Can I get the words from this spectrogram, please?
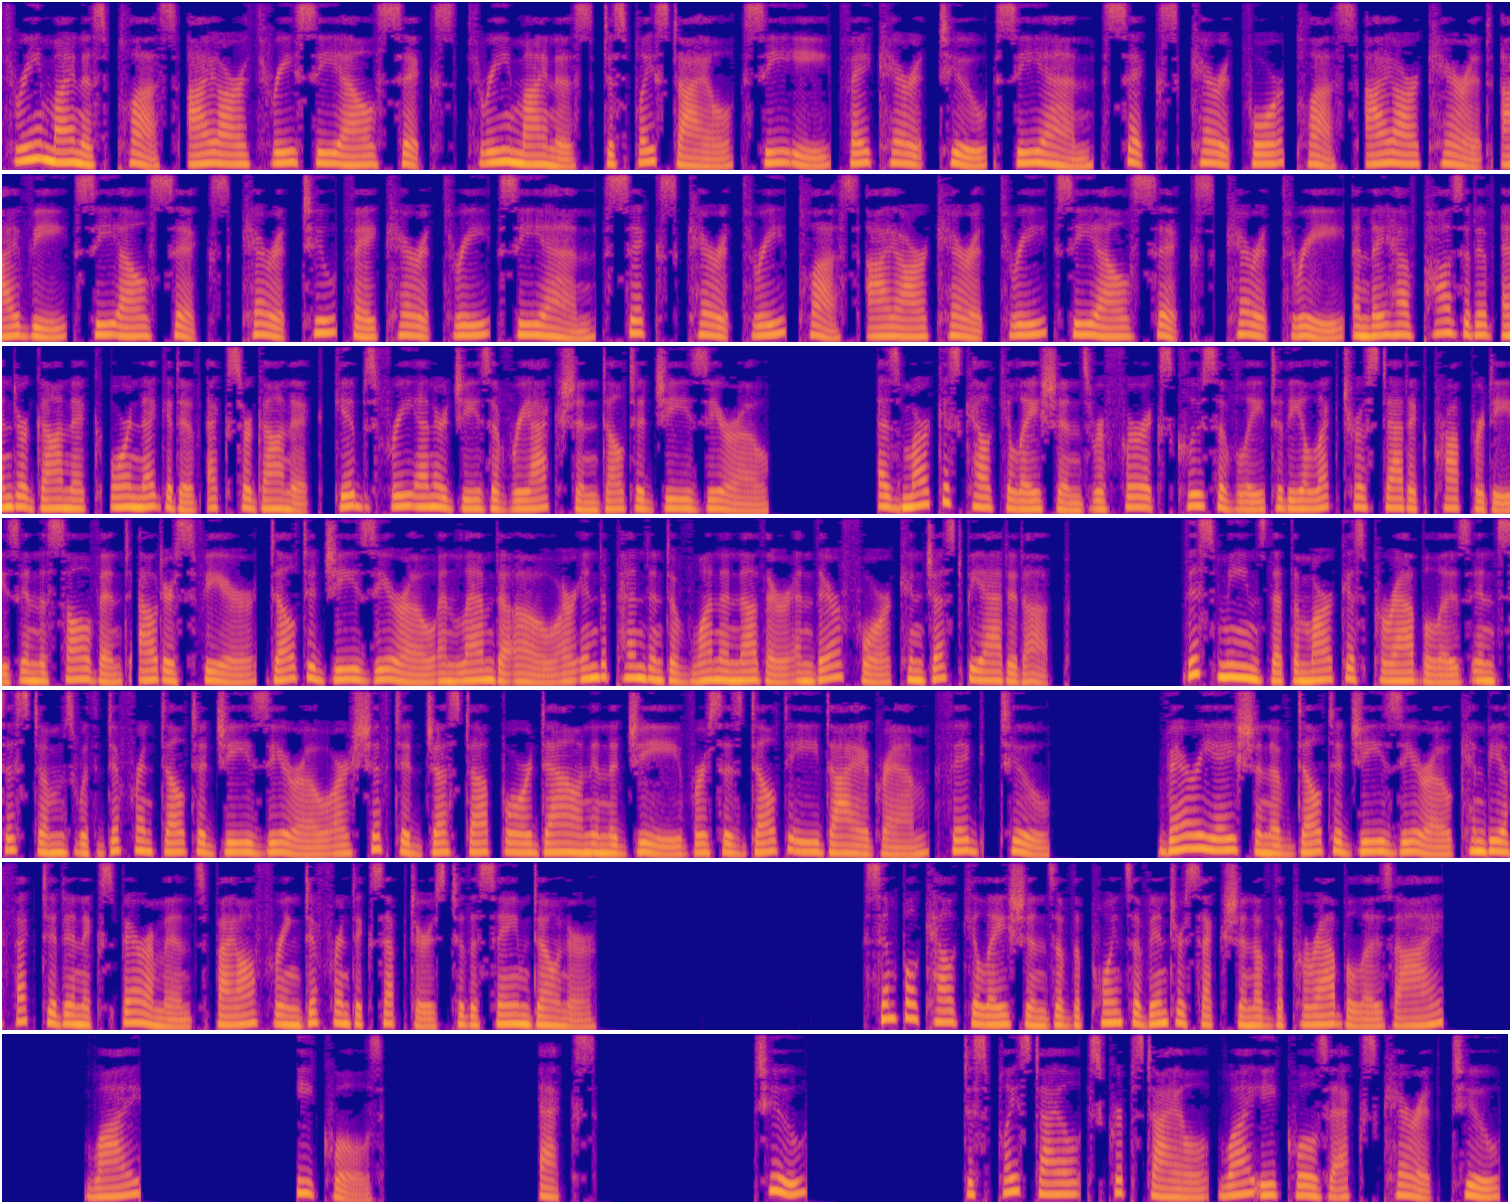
3 minus plus IR 3 CL 6 3 minus display style CE Fe caret 2 CN 6 caret 4 plus IR caret IV CL 6 caret 2 Fe caret 3 CN 6 caret 3 plus IR caret 3 CL 6 caret 3 and they have positive endergonic or negative exergonic Gibbs free energies of reaction delta G 0 as Marcus calculations refer exclusively to the electrostatic properties in the solvent outer sphere, delta G0 and lambda O are independent of one another and therefore can just be added up. This means that the Marcus parabolas in systems with different delta G0 are shifted just up or down in the G versus delta E diagram Fig. 2. Variation of delta G0 can be affected in experiments by offering different acceptors to the same donor. Simple calculations of the points of intersection of the parabolas i y equals x. 2 display style script style y equals x caret 2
